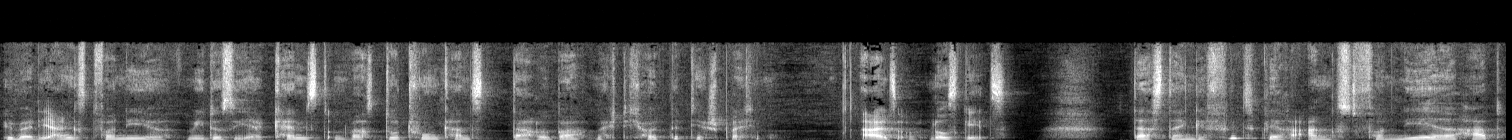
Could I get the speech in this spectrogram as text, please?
Über die Angst vor Nähe, wie du sie erkennst und was du tun kannst, darüber möchte ich heute mit dir sprechen. Also, los geht's. Dass dein Gefühlsklärer Angst vor Nähe hat,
